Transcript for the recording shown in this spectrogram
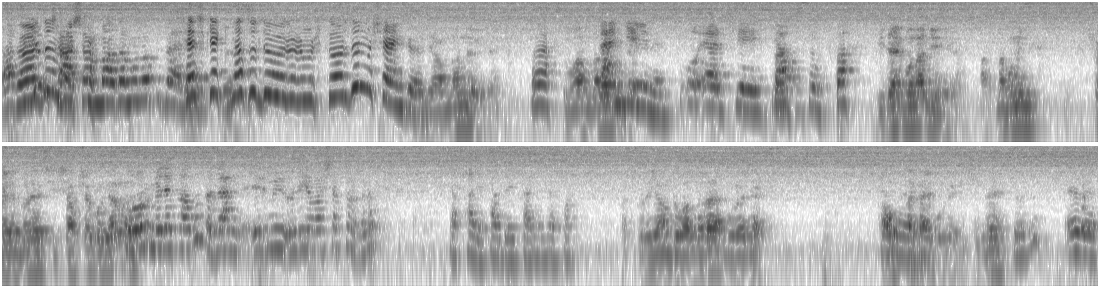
Bak, Gördün mü? Çarşamba adamı nasıl belli? Keşkek nasıl dövülürmüş gördün mü Şengül? Yandan da öyle. Bak. Duvarlara Ben gelinim. O erkeği Bak. yapsın. Bak. Bir de buna deniyor. Aslında bunun şöyle böyle şapşak oluyor ama Doğru melek aldı da ben elimi öyle yavaşlatmam böyle. Yapar yapar beyefendi yapar. Bak böyle yan duvarlara vuracak. Tavuk da kaybolacak içinde. Evet.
